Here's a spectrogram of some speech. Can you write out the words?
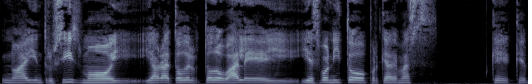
no hay intrusismo y, ahora todo, todo vale y, es bonito porque además que, que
